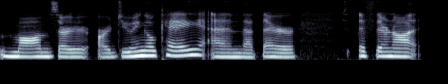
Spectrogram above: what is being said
moms are are doing okay and that they're if they're not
